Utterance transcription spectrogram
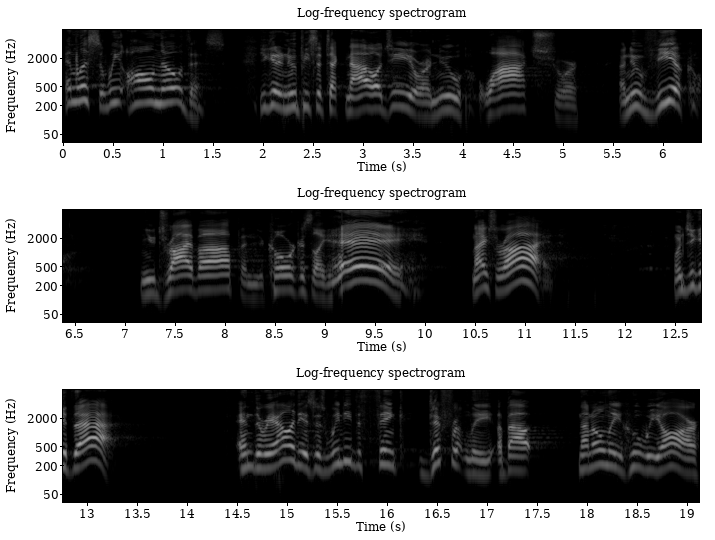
And listen, we all know this. You get a new piece of technology or a new watch or a new vehicle, and you drive up, and your coworker's like, hey, Nice ride. When'd you get that? And the reality is, is we need to think differently about not only who we are,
